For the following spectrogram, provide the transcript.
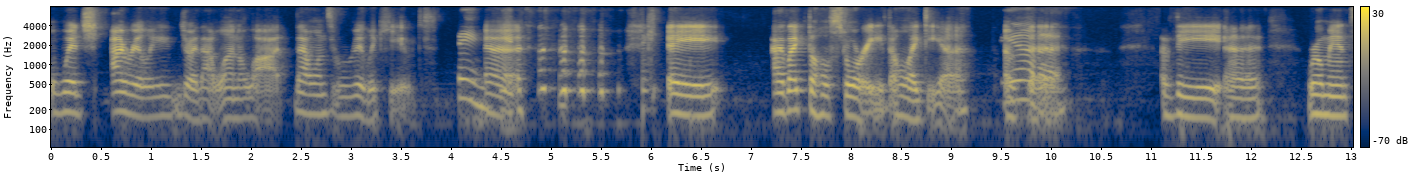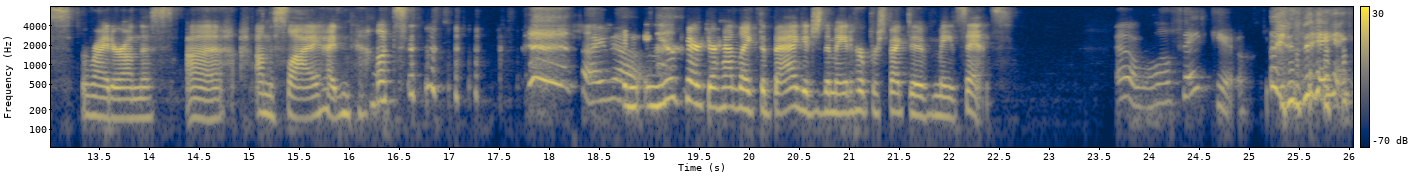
which I really enjoy that one a lot. That one's really cute. Thank uh, you. a I like the whole story, the whole idea of yeah. the of the uh, romance writer on this uh, on the sly hiding out. I know. And, and, your character had like the baggage that made her perspective made sense. Oh well, thank you.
